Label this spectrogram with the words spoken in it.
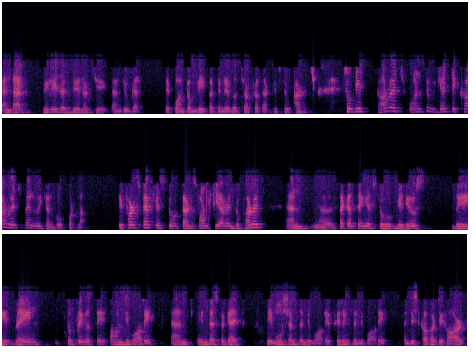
and that releases the energy, and you get a quantum leap at the navel chakra that gives you courage. So this courage, once you get the courage, then we can go for love. The first step is to transform fear into courage. And uh, second thing is to reduce the brain supremacy on the body and investigate the emotions in the body, feelings in the body, and discover the heart.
